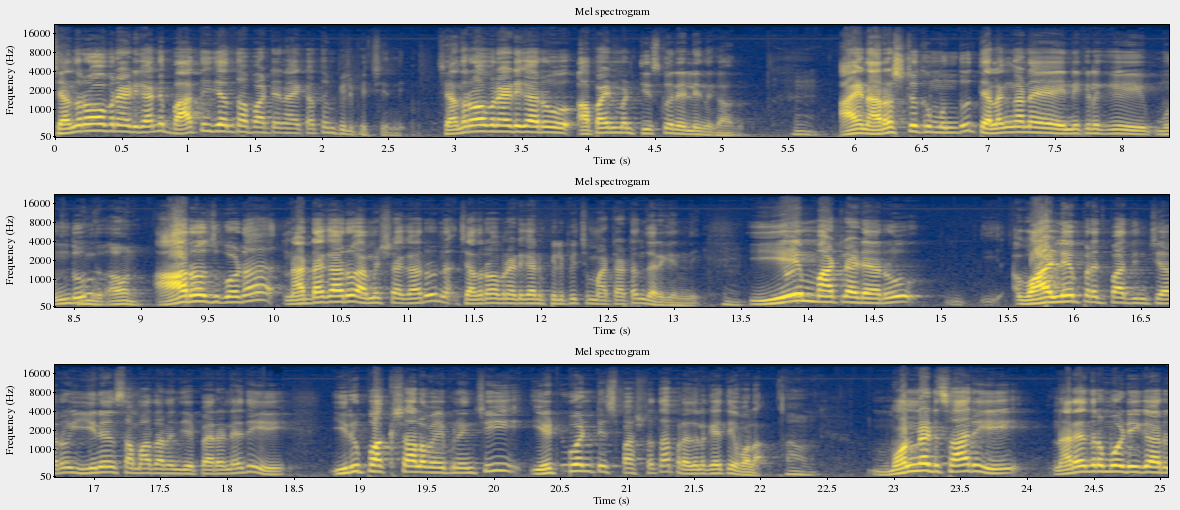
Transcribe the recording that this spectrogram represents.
చంద్రబాబు నాయుడు గారిని భారతీయ జనతా పార్టీ నాయకత్వం పిలిపించింది. చంద్రబాబు నాయుడు గారు అపాయింట్మెంట్ తీసుకొని వెళ్ళింది కాదు. ఆయన అరెస్టుకు ముందు తెలంగాణ ఎన్నికలకి ముందు అవును. ఆ రోజు కూడా నడ్డా గారు అమిత్ షా గారు చంద్రబాబు నాయుడు గారిని పిలిపించి మాట్లాడటం జరిగింది. ఏం మాట్లాడారు? వాళ్ళేం ప్రతిపాదించారు? ఈయనేం సమాధానం చెప్పారనేది ఇరు పక్షాల వైపు నుంచి ఎటువంటి స్పష్టత ప్రజలకైతే ఇవ్వాల. మొన్నటిసారి నరేంద్ర మోడీ గారు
